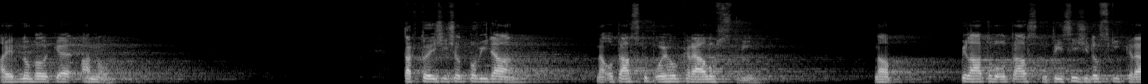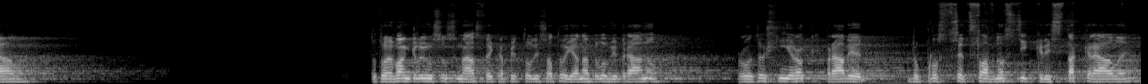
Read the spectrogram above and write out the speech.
a jedno velké ano. Tak to Ježíš odpovídá na otázku po jeho království. Na Pilátovu otázku, ty jsi židovský král? Toto evangelium z 18. kapitoly svatého Jana bylo vybráno pro letošní rok právě do prostřed slavnosti Krista krále.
